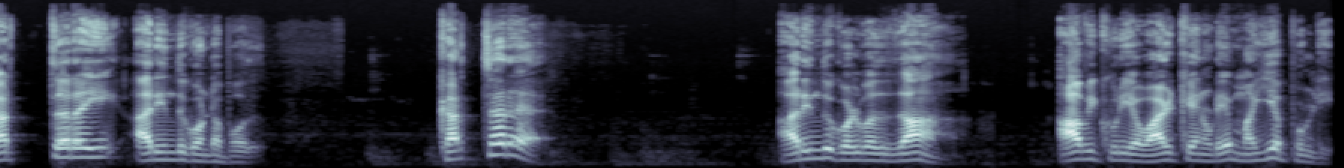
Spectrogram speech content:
கர்த்தரை அறிந்து கொண்ட போது கர்த்தரை அறிந்து கொள்வது தான் ஆவிக்குரிய வாழ்க்கையினுடைய மையப்புள்ளி.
